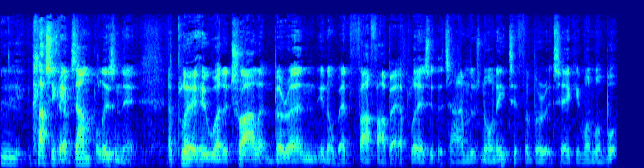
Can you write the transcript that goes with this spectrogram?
mm. classic example, isn't it? A player who had a trial at Boro, and you know we had far far better players at the time. There was no need to, for Boro to take him on loan, but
